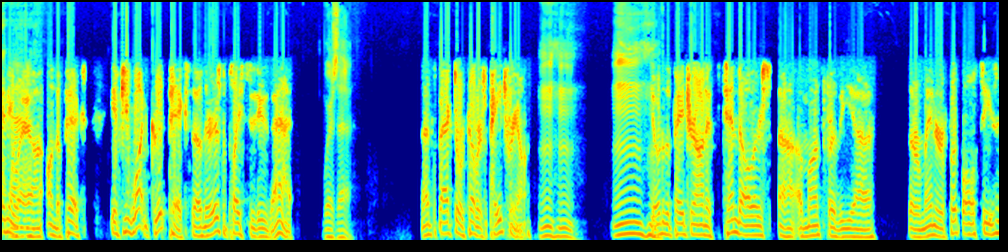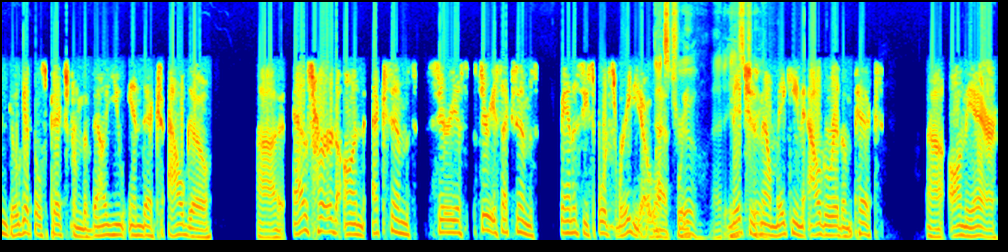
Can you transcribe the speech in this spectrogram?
anyway, uh, on the picks, if you want good picks, though, there is a place to do that. Where's that? That's Backdoor Covers Patreon. Mm-hmm. Mm-hmm. Go to the Patreon. It's ten dollars uh, a month for the uh, the remainder of football season. Go get those picks from the Value Index Algo, uh, as heard on XM's Sirius Sirius XM's Fantasy Sports Radio That's last week. true. Mitch true. is now making algorithm picks uh, on the air.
